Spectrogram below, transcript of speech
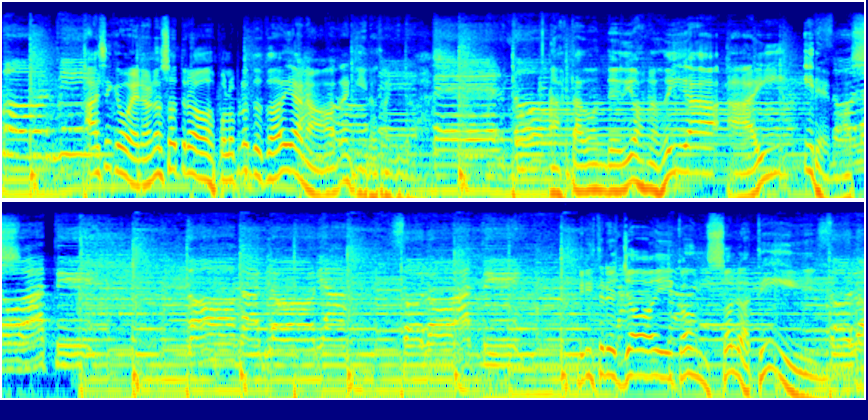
por mí. Así que bueno, nosotros por lo pronto todavía no, tranquilos, tranquilos. Hasta donde Dios nos diga, ahí iremos. Solo a ti, toda gloria, solo a ti, Ministerio Joy con Solo a ti. Solo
